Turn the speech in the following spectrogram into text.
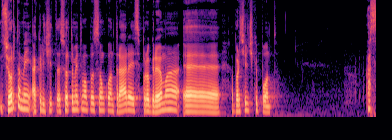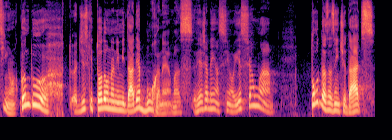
o senhor também acredita, o senhor também tem uma posição contrária a esse programa, é, a partir de que ponto? Assim, ó, quando diz que toda unanimidade é burra, né? Mas veja bem assim, ó, isso é uma todas as entidades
